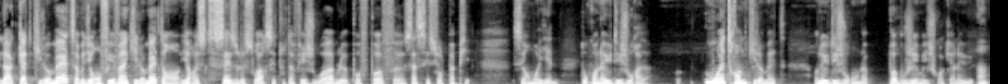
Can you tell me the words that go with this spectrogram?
Là, 4 km, ça veut dire on fait 20 km, il en reste 16 le soir, c'est tout à fait jouable, pof pof, euh, ça c'est sur le papier. C'est en moyenne. Donc on a eu des jours à moins 30 km, on a eu des jours où on n'a pas bougé, mais je crois qu'il y en a eu un,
